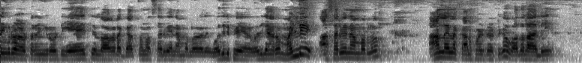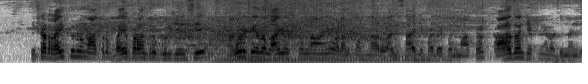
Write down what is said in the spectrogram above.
ring road outer ring road ఏ అయితే లోగడ గతంలో సర్వే నెంబర్లో వదిలిపోయారు వదిలారో మళ్ళీ ఆ సర్వే నెంబర్లో ఆన్లైన్లో కనపడేటట్టుగా వదలాలి. ఇక్కడ రైతులను మాత్రం భయభ్రాంతులకు గురి చేసి ఊరికేదో లాగేసుకుందామని వాళ్ళు అనుకుంటున్నారు. అది సాధ్యపడే పని మాత్రం కాదు అని చెప్పి నేను డిమాండ్ చేస్తాను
